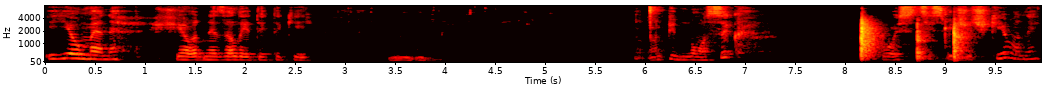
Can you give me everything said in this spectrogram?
І є у мене ще одне залитий такий підносик. Ось ці свічечки, вони,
